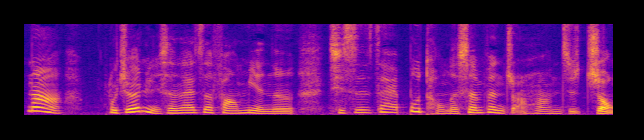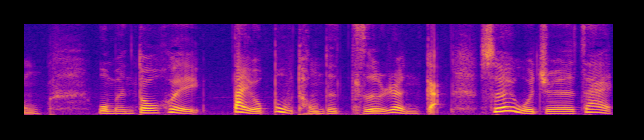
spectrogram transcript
那我觉得女生在这方面呢，其实，在不同的身份转换之中，我们都会带有不同的责任感。所以，我觉得在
